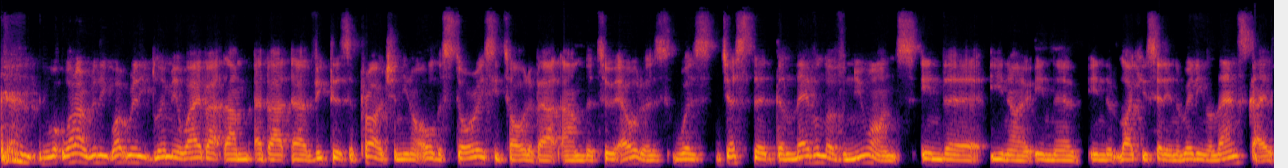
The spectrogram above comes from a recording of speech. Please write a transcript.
what I really what really blew me away about um about uh, Victor's approach and you know all the stories he told about um the two elders was just the the level of nuance in the you know in the in the like you said in the reading the landscape,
